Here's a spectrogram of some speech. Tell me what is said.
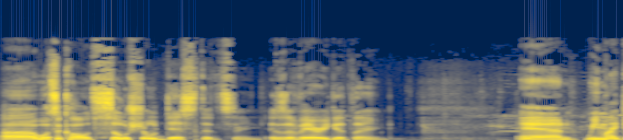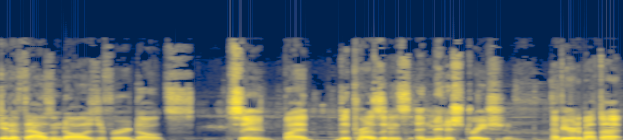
Uh, what's it called? Social distancing is a very good thing. And we might get a thousand dollars for adults soon by the president's administration. Have you heard about that?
